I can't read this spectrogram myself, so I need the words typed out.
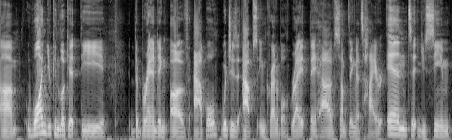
um, one, you can look at the the branding of Apple, which is absolutely incredible, right? They have something that's higher end. You seem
